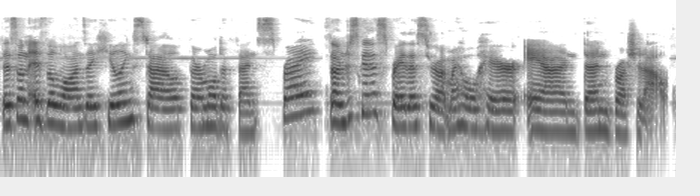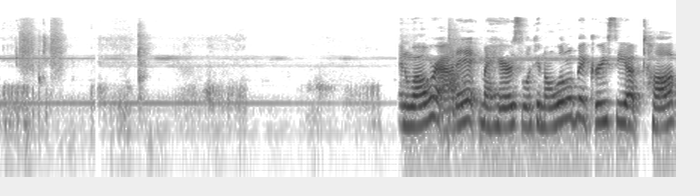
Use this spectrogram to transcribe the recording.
This one is the Lanza Healing Style Thermal Defense Spray. So I'm just gonna spray this throughout my whole hair and then brush it out. And while we're at it, my hair is looking a little bit greasy up top,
